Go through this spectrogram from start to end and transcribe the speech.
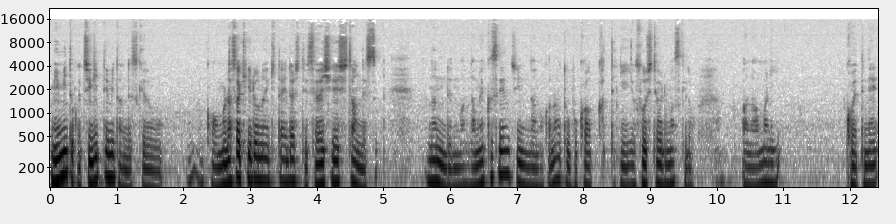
耳とかちぎってみたんですけどなんか紫色の液体出して再生したんですなので、ま、ナメック星人なのかなと僕は勝手に予想しておりますけどあのあんまりこうやってね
